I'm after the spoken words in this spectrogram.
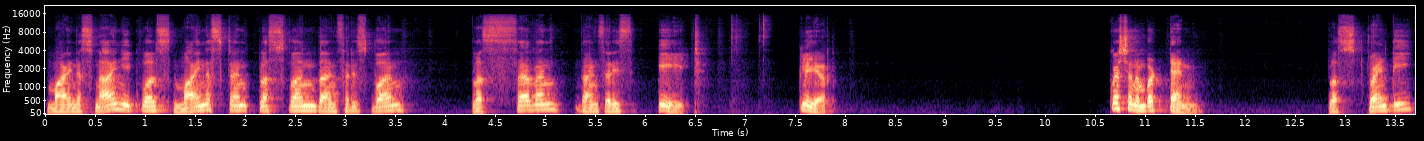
Minus 9 equals minus 10 plus 1, the answer is 1. Plus 7, the answer is 8. Clear. Question number 10. Plus 20,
